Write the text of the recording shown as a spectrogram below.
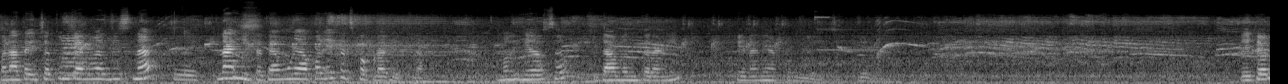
पण आता याच्यातून कॅनव्हास दिसणार नाही तर त्यामुळे आपण एकच कपडा घेतला. मग हे असं दाब आणि पेनाने आपण घ्यायचं याच्यावर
